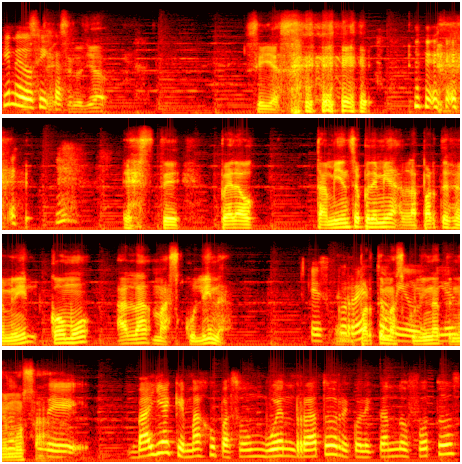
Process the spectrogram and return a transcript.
Tiene dos este, hijas. Se lleva. Sí, ya sé. este, pero también se premia a la parte femenil como a la masculina. Es En correcto. la parte masculina tenemos a- Vaya que Majo pasó un buen rato recolectando fotos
